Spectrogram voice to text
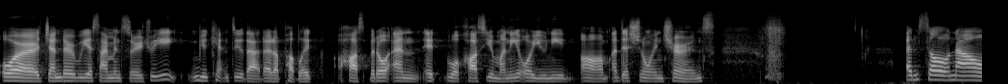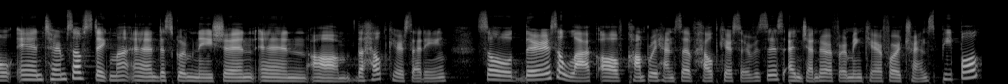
or gender reassignment surgery, you can't do that at a public hospital and it will cost you money or you need um, additional insurance. And so now, in terms of stigma and discrimination in um, the healthcare setting, so there is a lack of comprehensive healthcare services and gender affirming care for trans people.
